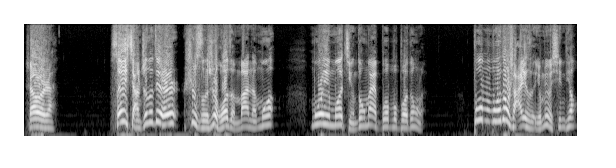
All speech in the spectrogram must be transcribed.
是不是？所以想知道这人是死是活怎么办呢？摸摸一摸颈动脉波不波动了。波不波动啥意思？有没有心跳？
